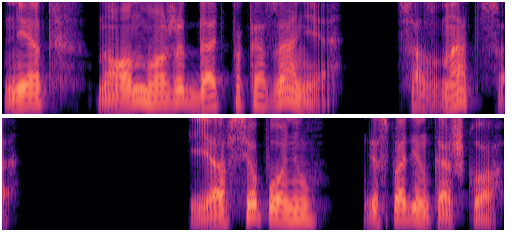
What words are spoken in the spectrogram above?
Нет, но он может дать показания, сознаться. Я все понял, «Господин Кашко,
